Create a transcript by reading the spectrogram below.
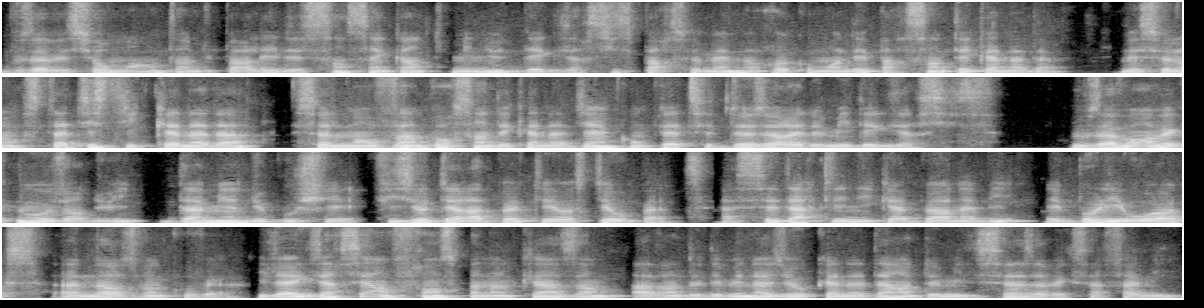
Vous avez sûrement entendu parler des 150 minutes d'exercice par semaine recommandées par Santé Canada. Mais selon Statistique Canada, seulement 20% des Canadiens complètent ces deux heures et demie d'exercice. Nous avons avec nous aujourd'hui Damien Duboucher, physiothérapeute et ostéopathe à Cedar Clinic à Burnaby et Bodyworks à North Vancouver. Il a exercé en France pendant 15 ans avant de déménager au Canada en 2016 avec sa famille.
